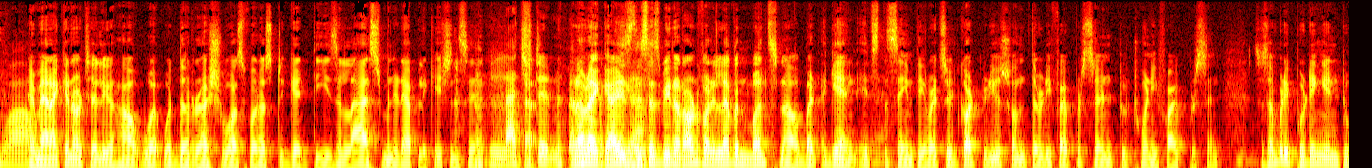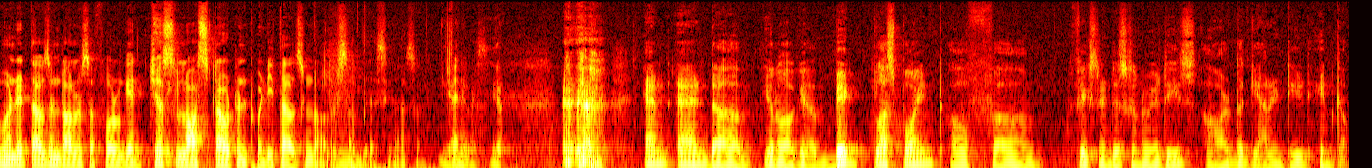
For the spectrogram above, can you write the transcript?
Wow. And man, I cannot tell you how what, what the rush was for us to get these last minute applications in. Latched in. And I'm like, guys, Yeah. this has been around for 11 months now. But again, it's the same thing, right? So it got reduced from 35% to 25%. So somebody putting in $200,000 of 401k just lost out on $20,000 of this, you know. So, yeah. anyways. Yeah. and and uh, you know a big plus point of um, fixed index annuities are the guaranteed income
